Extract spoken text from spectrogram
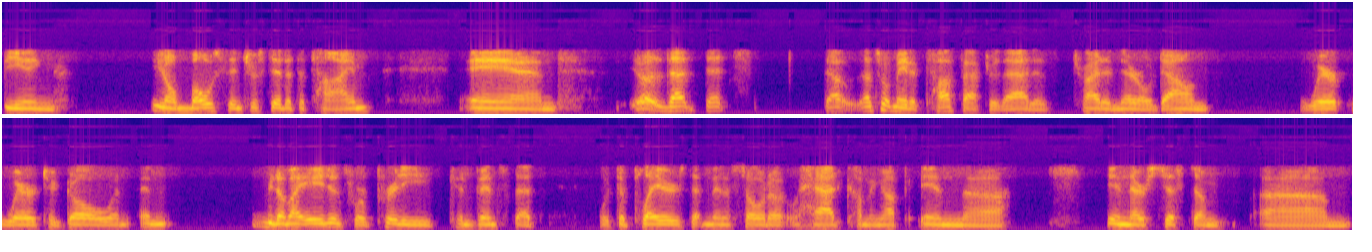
being, you know, most interested at the time, and you know that that's that, that's what made it tough after that is try to narrow down where where to go and and you know my agents were pretty convinced that with the players that Minnesota had coming up in uh, in their system um,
